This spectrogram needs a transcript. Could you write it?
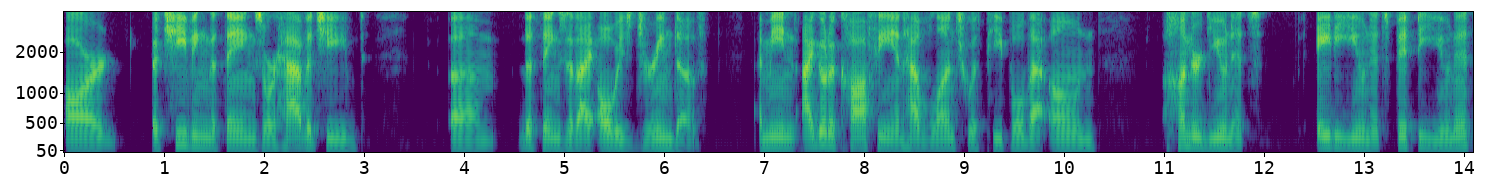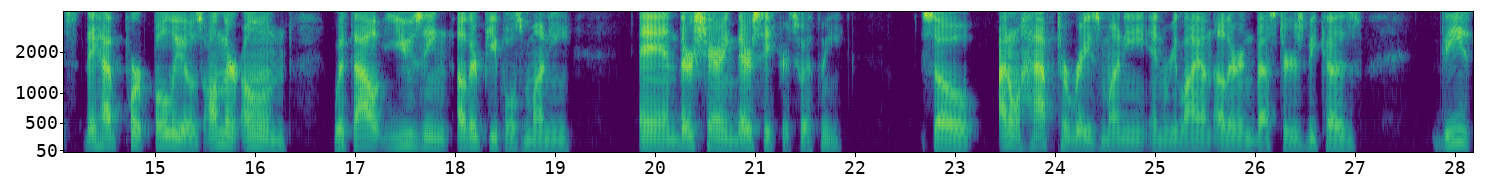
are achieving the things or have achieved um, the things that I always dreamed of. I mean, I go to coffee and have lunch with people that own 100 units, 80 units, 50 units. They have portfolios on their own without using other people's money and they're sharing their secrets with me. So I don't have to raise money and rely on other investors because these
